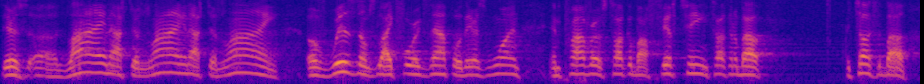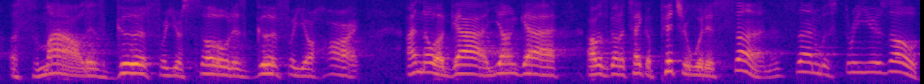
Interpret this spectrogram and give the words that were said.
there's uh, line after line after line of wisdoms. Like, for example, there's one in Proverbs talk about 15, talking about, it talks about a smile is good for your soul, is good for your heart. I know a guy, a young guy, I was going to take a picture with his son. His son was three years old.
